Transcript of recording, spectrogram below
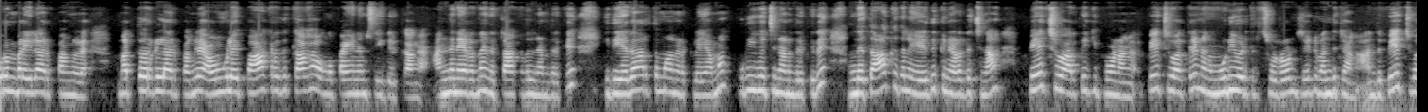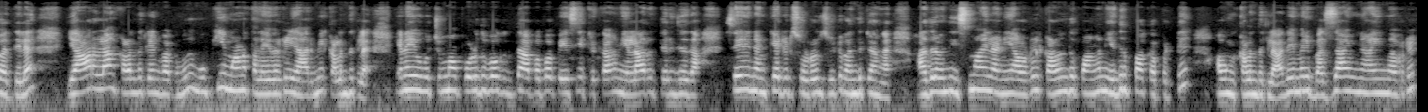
உரம்பரையிலாம் இருப்பாங்கல்ல மற்றவர்களா இருப்பாங்களே அவங்களை பார்க்கறதுக்காக அவங்க பயணம் செய்திருக்காங்க. அந்த நேரம் தான் இந்த தாக்குதல் நடந்திருக்கு. இது யதார்த்தமா நடக்கலையாம குறி வச்சு நடந்திருக்குது. இந்த தாக்குதல் எதுக்கு நடந்துச்சுன்னா பேச்சுவார்த்தைக்கு போனாங்க. பேச்சுவார்த்தையில நாங்க முடிவு எடுத்துட்டு சொல்றோம்னு சொல்லிட்டு வந்துட்டாங்க. அந்த பேச்சுவார்த்தையில யாரெல்லாம் கலந்துக்கலன்னு பார்க்கும்போது முக்கியமான தலைவர்கள் யாருமே கலந்துக்கல. ஏன்னா இவங்க சும்மா பொழுதுபோக்குக்கு தான் அப்பப்போ பேசிட்டு இருக்காங்கன்னு எல்லாரும் தெரிஞ்சதுதான். சரி நாங்க கேட்டுட்டு சொல்றோம்னு சொல்லிட்டு வந்துட்டாங்க. அதுல வந்து இஸ்மாயில் அணி அவர்கள் கலந்துப்பாங்கன்னு எதிர்பார்க்கப்பட்டு அவங்க கலந்துக்கல. அதே மாதிரி பஸ்ஸாயிம் நாயிம் அவர்கள்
